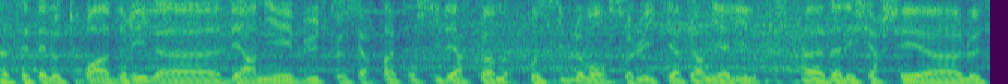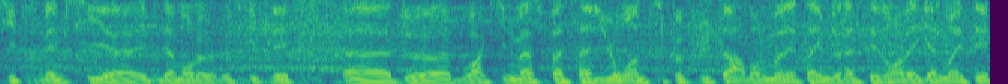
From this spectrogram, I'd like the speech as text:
Euh, C'était le 3 avril euh, dernier, but que certains considèrent comme possiblement celui qui a permis à Lille euh, d'aller chercher euh, le titre, même si euh, évidemment le, le triplé euh, de euh, Burak Yilmaz face à Lyon un petit peu plus tard dans le Money Time de la saison avait également été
